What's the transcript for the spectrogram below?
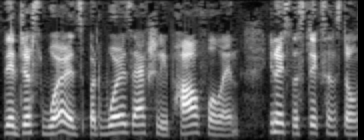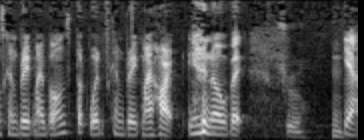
they're just words, but words are actually powerful. And, you know, it's the sticks and stones can break my bones, but words can break my heart, you know. But True. Hmm. yeah,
